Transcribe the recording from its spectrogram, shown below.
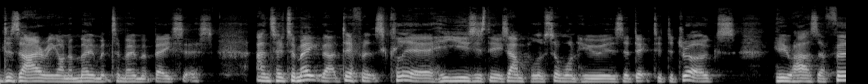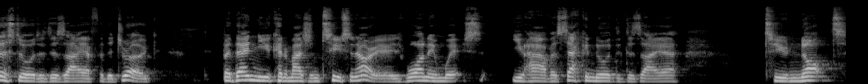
desiring on a moment to moment basis. And so, to make that difference clear, he uses the example of someone who is addicted to drugs, who has a first order desire for the drug. But then you can imagine two scenarios one in which you have a second order desire to not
